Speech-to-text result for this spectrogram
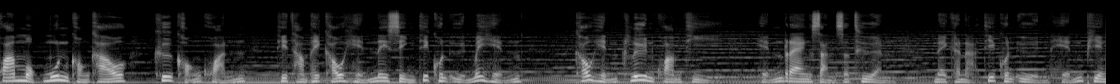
ความหมกมุ่นของเขาคือของขวัญที่ทำให้เขาเห็นในสิ่งที่คนอื่นไม่เห็น เขาเห็นคลื่นความถี่ เห็นแรงสั่นสะเทือน ในขณะที่คนอื่นเห็นเพียง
